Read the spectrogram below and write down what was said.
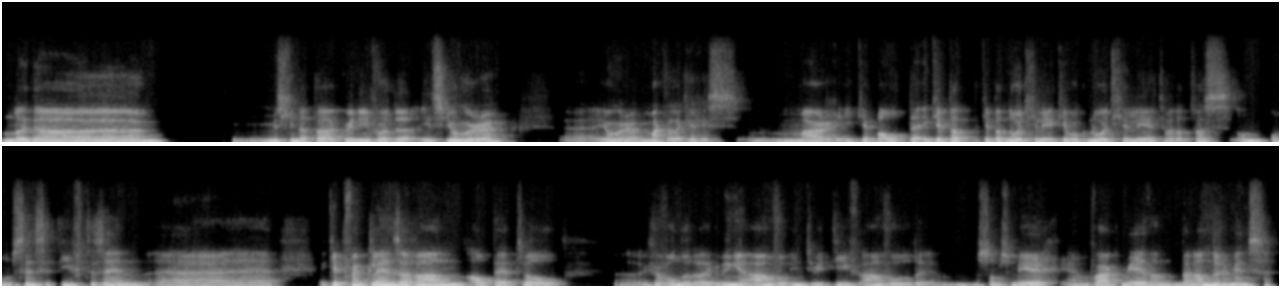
omdat dat uh, misschien dat dat, ik weet niet, voor de iets jongere uh, jongeren makkelijker is. Maar ik heb, altijd, ik, heb dat, ik heb dat nooit geleerd. Ik heb ook nooit geleerd wat het was om, om sensitief te zijn. Uh, ik heb van kleins af aan altijd wel gevonden dat ik dingen intuïtief aanvoelde. Soms meer en vaak meer dan, dan andere mensen.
